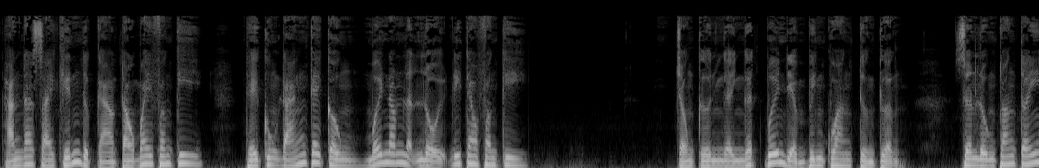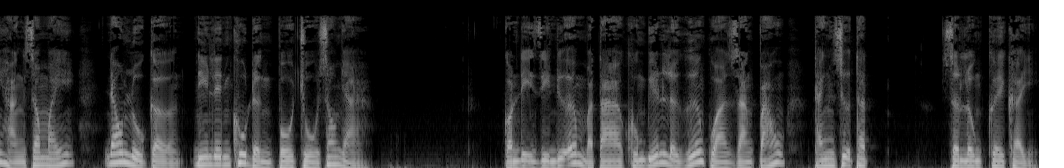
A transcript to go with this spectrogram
Hắn đã sai khiến được cả tàu bay Funky Thế cũng đáng cái công Mới năm lận lội đi theo Funky Trong cơn ngây ngất với niềm vinh quang tưởng tượng, Sơn lùng thoáng tới hàng sau máy Đeo lù cờ đi lên khu rừng bồ trù sau nhà. Còn định gì nữa mà ta không biến lời hứa của giàng báo Thành sự thật Sơn lùng cười khẩy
